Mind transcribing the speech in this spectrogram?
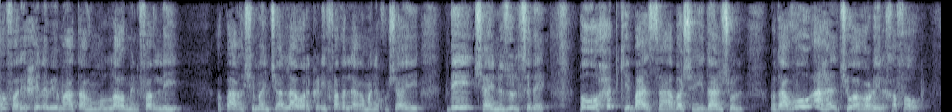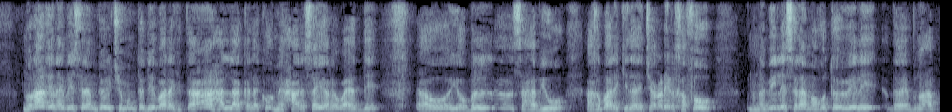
او فرحين بما اتاهم الله من فضله او په هغه شي باندې چې الله ورکړي فضل هغه باندې خوشحالي دې شای نزول څه دی په احد کې بعض صحابه شهیدان شول نو د هغو اهل چې هغه ډېر خفه و نو راغی نبی سلام ته چې مونږ ته دې باره کې ته حلا کله کوم حارثه یا روایت دی او یو بل صحابي وو هغه باره کې د جګړې خفو نو نبی علیہ السلام هغه ته ویلي د ابن عب...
